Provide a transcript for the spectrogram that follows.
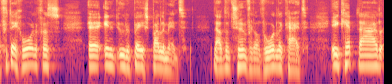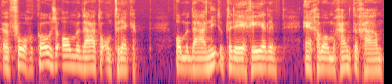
vertegenwoordigers in het Europees parlement. Nou, dat is hun verantwoordelijkheid. Ik heb daarvoor gekozen om me daar te onttrekken. Om me daar niet op te reageren en gewoon mijn gang te gaan.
